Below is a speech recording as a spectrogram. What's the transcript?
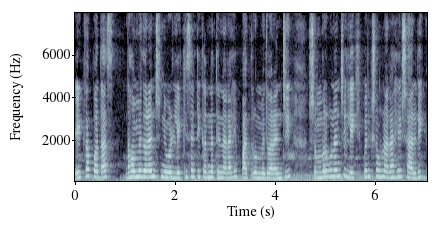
एका पदास दहा उमेदवारांची निवड लेखीसाठी करण्यात येणार आहे. पात्र उमेदवारांची शंभर गुणांची लेखी परीक्षा होणार आहे. शारीरिक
